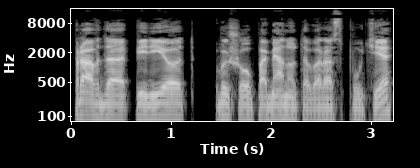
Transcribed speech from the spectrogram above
Правда, период вышеупомянутого распутья,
